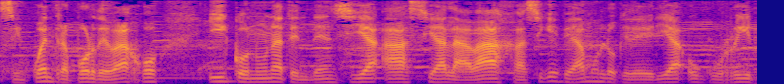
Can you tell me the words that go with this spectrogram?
se encuentra por debajo y con una tendencia hacia la baja. Así que veamos lo que debería ocurrir.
